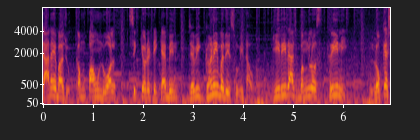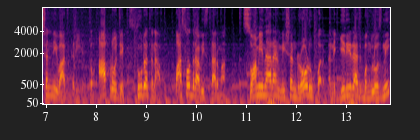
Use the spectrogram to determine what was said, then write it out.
ચારેય બાજુ કમ્પાઉન્ડ વોલ, સિક્યોરિટી કેબિન જેવી ઘણી બધી સુવિધાઓ. ગિરિરાજ બંગલોઝ થ્રીની લોકેશનની વાત કરીએ તો આ પ્રોજેક્ટ સુરતના પાસોદરા વિસ્તારમાં સ્વામિનારાયણ મિશન રોડ ઉપર અને ગિરિરાજ બંગલોઝની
